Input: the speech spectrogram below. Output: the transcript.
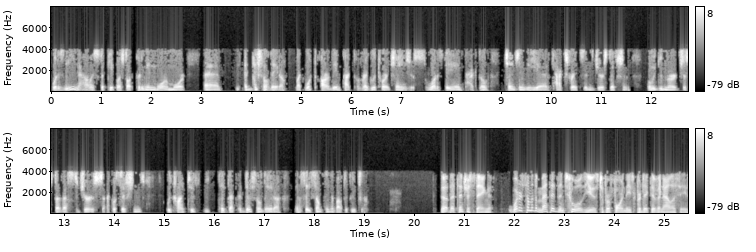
What is new now is that people are start putting in more and more uh, additional data, like what are the impact of regulatory changes? What is the impact of changing the uh, tax rates in the jurisdiction? When we do mergers, divestitures, acquisitions, we try to take that additional data and say something about the future. No, that's interesting. What are some of the methods and tools used to perform these predictive analyses?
